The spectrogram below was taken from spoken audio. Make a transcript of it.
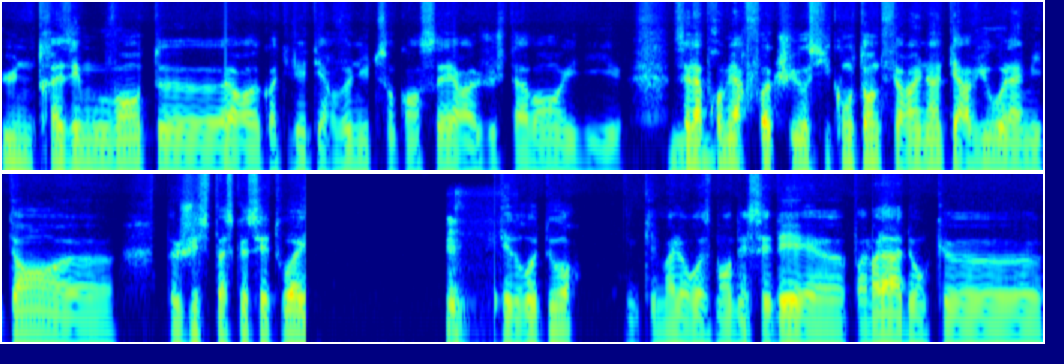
une très émouvante quand il était revenu de son cancer juste avant. Il dit C'est la première fois que je suis aussi content de faire une interview à la mi-temps, juste parce que c'est toi. Il mmh. était de retour qui est malheureusement décédé. Euh, voilà, donc euh,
